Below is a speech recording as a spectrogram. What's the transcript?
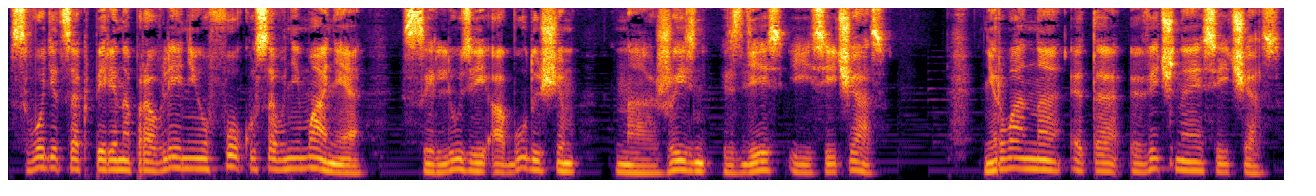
сводится к перенаправлению фокуса внимания с иллюзий о будущем на жизнь здесь и сейчас. Нирвана – это вечное сейчас.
